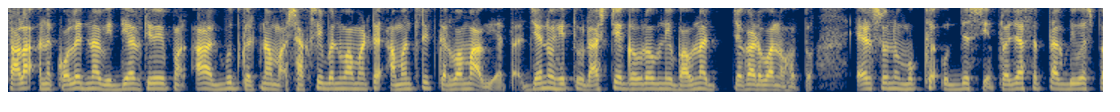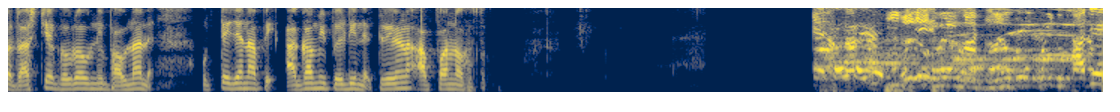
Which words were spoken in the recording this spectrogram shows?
શાળા અને કોલેજના વિદ્યાર્થીઓએ પણ આ અદ્ભુત ઘટનામાં સાક્ષી બનવા માટે આમંત્રિત કરવામાં આવ્યા હતા. જેનો હેતુ રાષ્ટ્રીય ગૌરવની ભાવના જગાડવાનો હતો. એર મુખ્ય ઉદ્દેશ્ય પ્રજાસત્તાક દિવસ પર રાષ્ટ્રીય ગૌરવની ભાવનાને ઉત્તેજન આપી આગામી પેઢીને પ્રેરણા આપવાનો હતો. આજે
